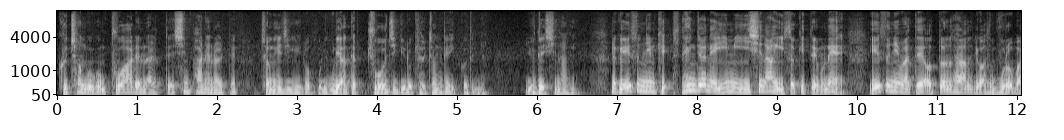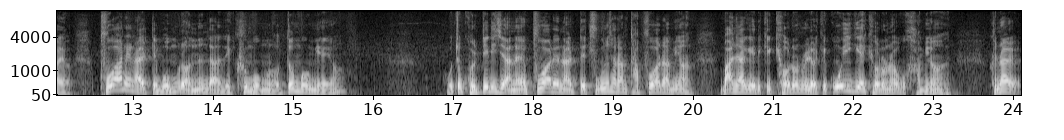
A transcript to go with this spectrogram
그 천국은 부활에 날 때, 심판에 날때 정해지기로 우리 우리한테 주어지기로 결정돼 있거든요. 유대 신앙이. 그러니까 예수님 생전에 이미 이 신앙이 있었기 때문에 예수님한테 어떤 사람들이 와서 물어봐요. 부활에 날때 몸을 얻는다는데 그 몸은 어떤 몸이에요? 좀 골 때리지 않아요? 부활에 날때 죽은 사람 다 부활하면 만약에 이렇게 결혼을 이렇게 꼬이게 결혼하고 가면 그날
